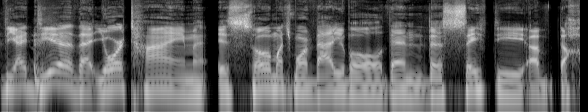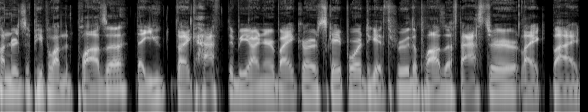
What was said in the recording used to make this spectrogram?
the idea that your time is so much more valuable than the safety of the hundreds of people on the plaza that you like have to be on your bike or skateboard to get through the plaza faster, like by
